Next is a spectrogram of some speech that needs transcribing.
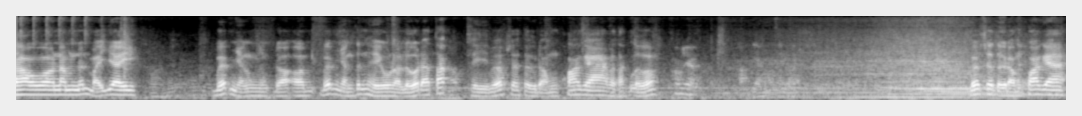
Sau 5 đến 7 giây bếp nhận uh, bếp nhận tín hiệu là lửa đã tắt thì bếp sẽ tự động khóa ga và tắt lửa. Bếp sẽ tự động khóa ga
